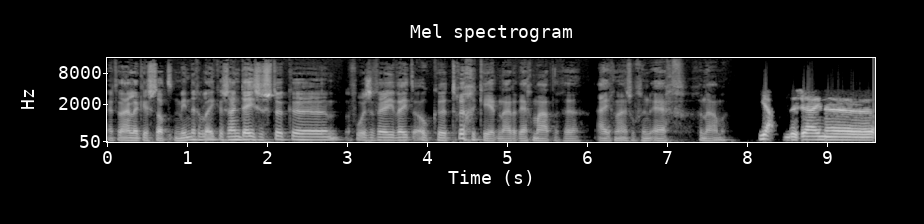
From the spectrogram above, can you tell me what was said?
Uiteindelijk is dat minder gebleken. Zijn deze stukken, voor zover je weet, ook teruggekeerd naar de rechtmatige eigenaars of hun erfgenamen? Ja, er zijn, uh,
